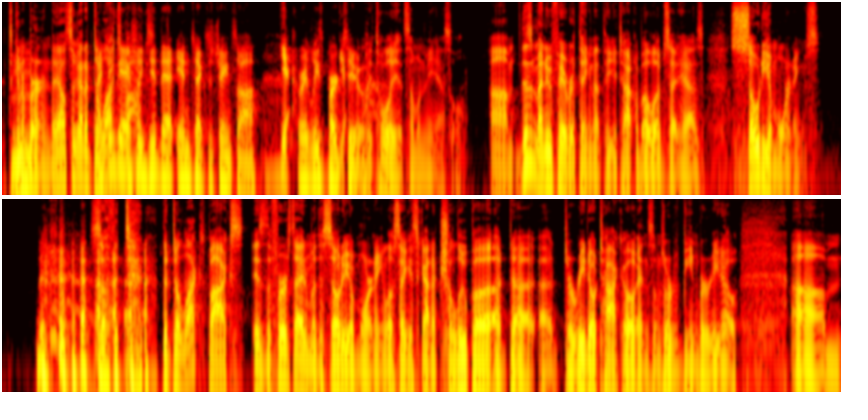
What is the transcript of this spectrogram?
It's gonna Mm. burn. They also got a deluxe I think they actually did that in Texas Chainsaw, Yeah, or at least part yeah, two. They totally hit someone in the asshole. Um, this is my new favorite thing that the Taco Bell website has: sodium warnings. so the the deluxe box is the first item with a sodium warning. It looks like it's got a chalupa, a Dorito taco, and some sort of bean burrito. Um,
